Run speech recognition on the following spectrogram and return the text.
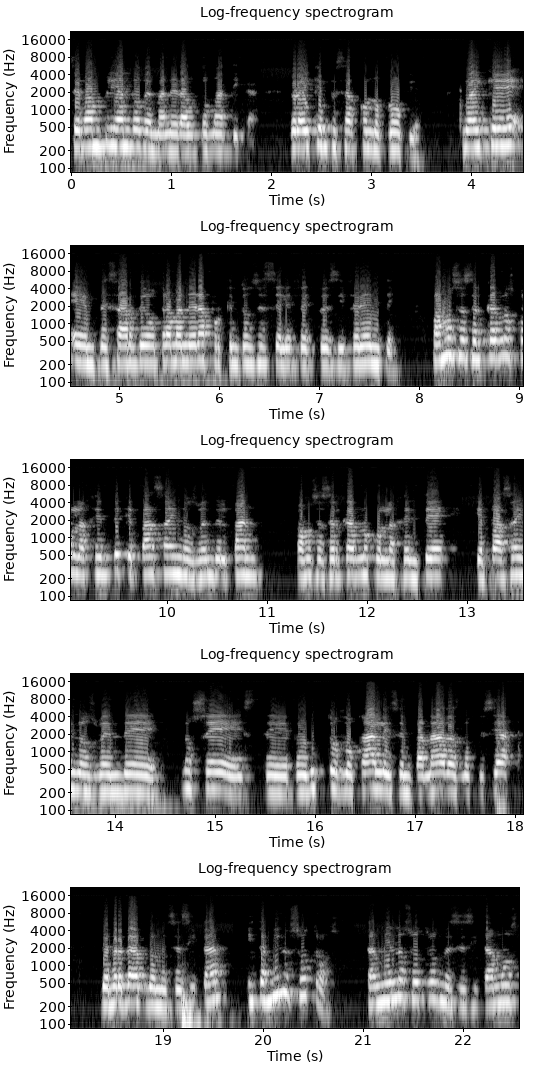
se va ampliando de manera automática, pero hay que empezar con lo propio. No hay que empezar de otra manera porque entonces el efecto es diferente. Vamos a acercarnos con la gente que pasa y nos vende el pan. Vamos a acercarnos con la gente que pasa y nos vende, no sé, este, productos locales, empanadas, lo que sea. De verdad lo necesitan. Y también nosotros. También nosotros necesitamos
